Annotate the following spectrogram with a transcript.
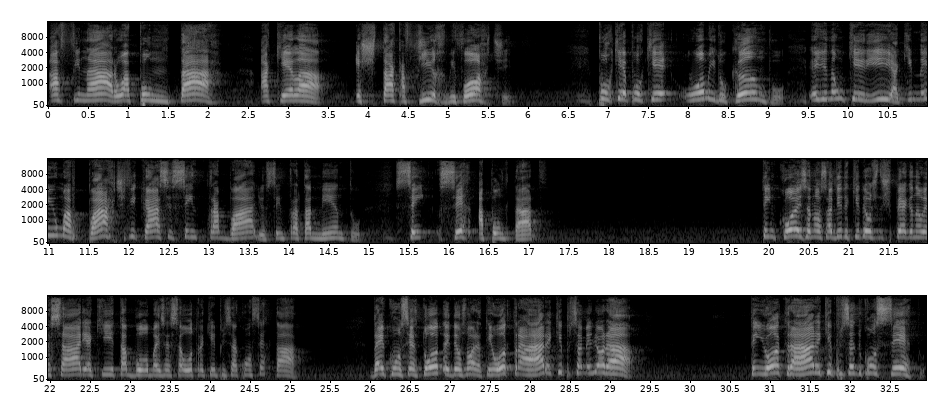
afinar ou apontar aquela estaca firme, forte. Por quê? Porque o homem do campo, ele não queria que nenhuma parte ficasse sem trabalho, sem tratamento, sem ser apontado. Tem coisa na nossa vida que Deus nos pega, não, essa área aqui está boa, mas essa outra aqui precisa consertar. Daí consertou, daí Deus, olha, tem outra área que precisa melhorar. Tem outra área que precisa de conserto.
